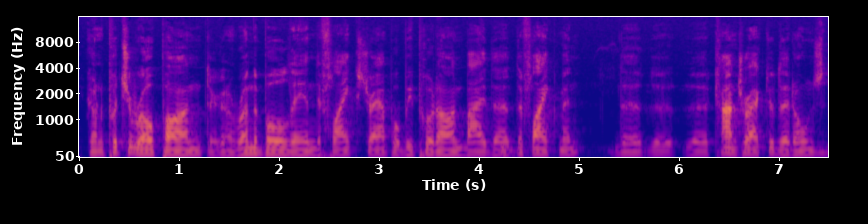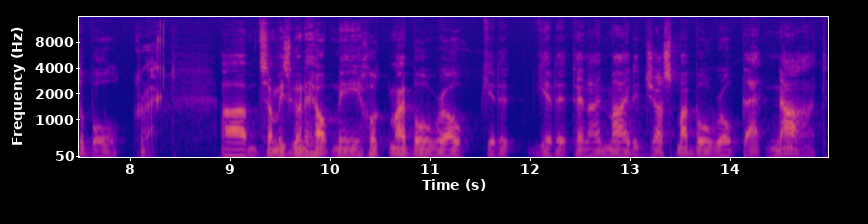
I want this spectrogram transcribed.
You're going to put your rope on. They're going to run the bull in. The flank strap will be put on by the, the flankman, the, the, the contractor that owns the bull. Correct. Um, somebody's going to help me hook my bull rope, get it, get it, and I might adjust my bull rope. That knot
